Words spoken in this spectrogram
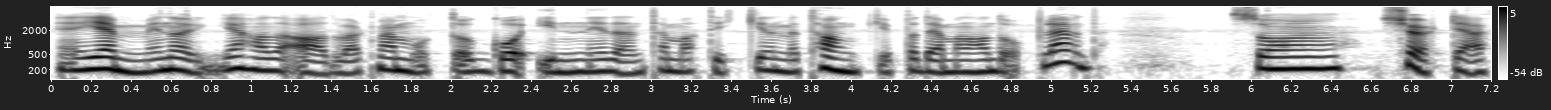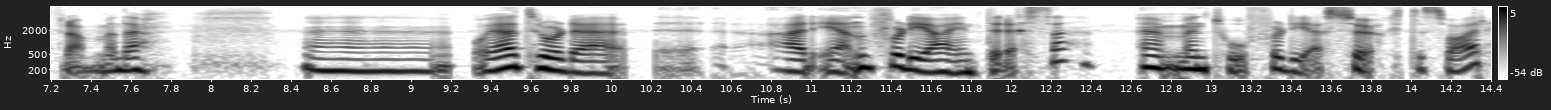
hjemme i Norge hadde advart meg mot å gå inn i den tematikken med tanke på det man hadde opplevd, så kjørte jeg fram med det. Og jeg tror det er én fordi jeg har interesse, Eh, men to fordi jeg søkte svar.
